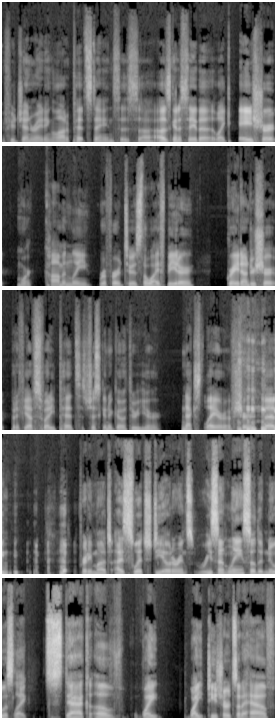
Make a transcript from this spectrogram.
if you're generating a lot of pit stains. Is uh, I was going to say the like A shirt, more commonly referred to as the wife beater. Great undershirt, but if you have sweaty pits, it's just going to go through your next layer of shirt then. pretty much. I switched deodorants recently, so the newest like stack of white white t-shirts that I have,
